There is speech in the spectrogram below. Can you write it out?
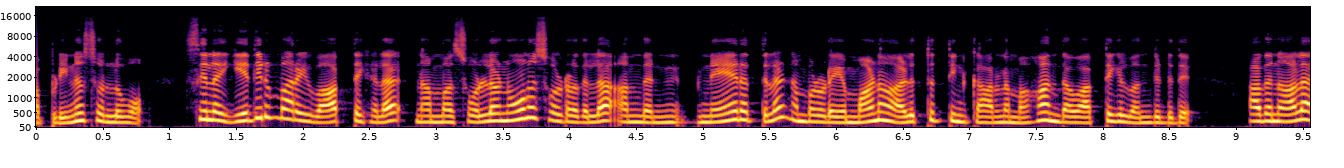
அப்படின்னு சொல்லுவோம். சில எதிர்மறை வார்த்தைகளை நம்ம சொல்லணும்னு சொல்கிறதுல அந்த நேரத்தில் நம்மளுடைய மன அழுத்தத்தின் காரணமாக அந்த வார்த்தைகள் வந்துடுது. அதனால்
